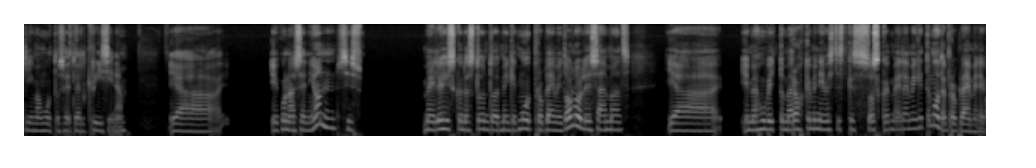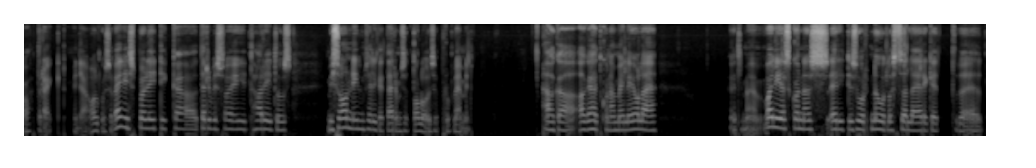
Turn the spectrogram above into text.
kliimamuutuseid veel kriisina. Ja ja kuna see nii on, siis meil ühiskonnas tunduvad mingid muud probleemid olulisemad ja, ja me huvitume rohkem inimestest, kes oskavad meile mingite muude probleemide kohta rääkida, ma ei tea, olgu see välispoliitika, tervishoid, haridus, mis on ilmselgelt äärmiselt olulised probleemid. aga, aga jah, et kuna meil ei ole ütleme, valijaskonnas eriti suurt nõudlust selle järgi, et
